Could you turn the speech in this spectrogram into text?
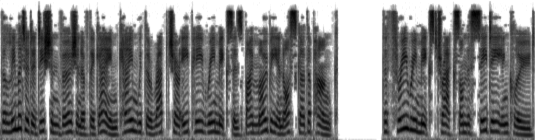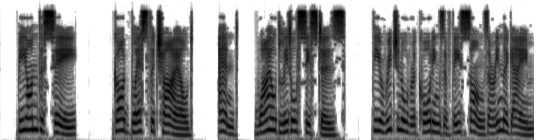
The limited edition version of the game came with the Rapture EP remixes by Moby and Oscar the Punk. The three remixed tracks on the CD include, "'Beyond the Sea", "'God Bless the Child", and "'Wild Little Sisters". The original recordings of these songs are in the game.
